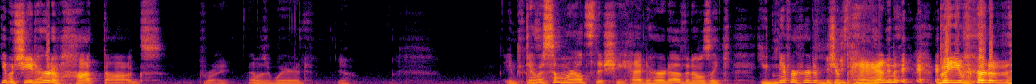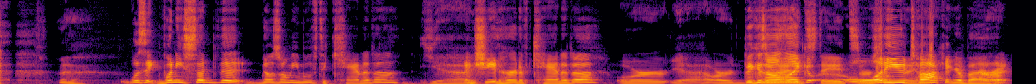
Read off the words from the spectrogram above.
Yeah, but she had heard of hot dogs. Right. That was weird. Yeah. There was somewhere else that she had heard of, and I was like, "You'd never heard of Japan, but you've heard of." Was it when he said that Nozomi moved to Canada Yeah. and she had heard of Canada? or yeah, or Because I was like, States "What are you talking about? All right.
